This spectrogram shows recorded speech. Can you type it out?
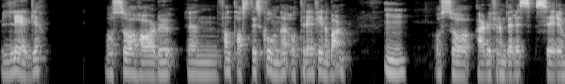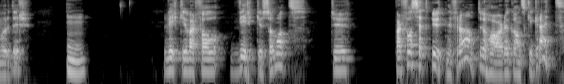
lege, og så har du en fantastisk kone og tre fine barn, Mm. og så er du fremdeles seriemorder. Mm. Det virker i hvert fall virker som at du, hvert fall sett utenfra, at du har det ganske greit.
